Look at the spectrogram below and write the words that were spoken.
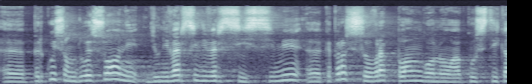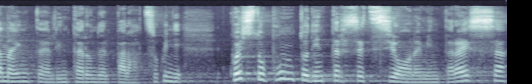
Eh, per cui sono due suoni di universi diversissimi eh, che però si sovrappongono acusticamente all'interno del palazzo. Quindi questo punto di intersezione mi interessa,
